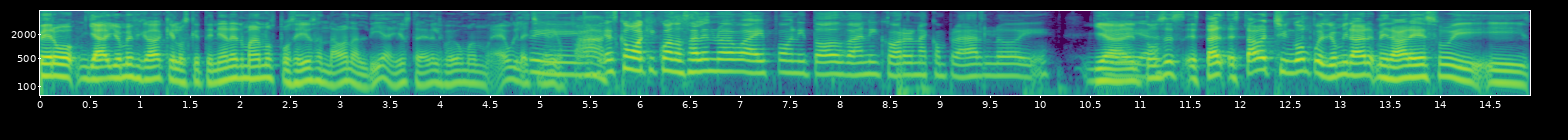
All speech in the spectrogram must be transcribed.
Pero ya yo me fijaba que los que tenían hermanos, pues ellos andaban al día. Ellos traían el juego más nuevo y la Sí, chingada. "Fuck". Es como aquí cuando sale el nuevo iPhone y todos van y corren a comprarlo y... Ya, entonces está, estaba chingón, pues yo mirar, mirar eso y, y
